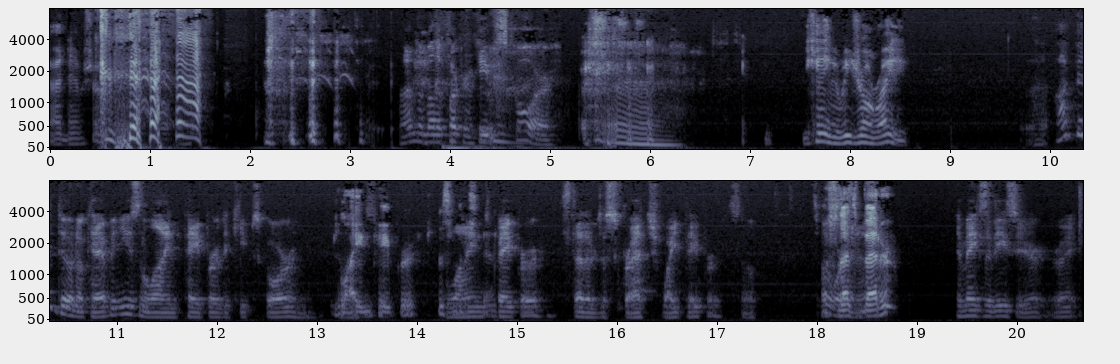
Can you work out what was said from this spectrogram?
goddamn show. I'm the motherfucker who keeps score. you can't even read your own writing. Uh, I've been doing okay. I've been using lined paper to keep score. And Lined paper. This one's lined good. paper instead of just scratch white paper. So, Oh, so that's out. better. It makes it easier, right?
